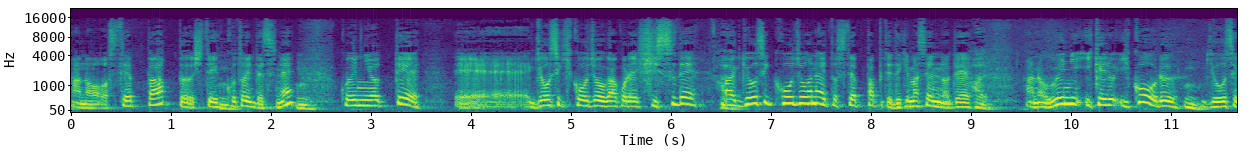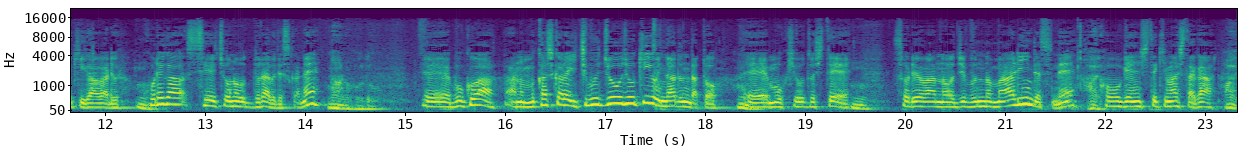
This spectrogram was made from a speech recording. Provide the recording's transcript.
あのステップアップしていくことにですね、これによって、えー、業績向上がこれ必須で、まあ、業績向上がないとステップアップってできませんので、はい、あの上に行けるイコール業績が上がる、うん、これが成長のドライブですかね。なるほど。えー、僕はあの昔から一部上場企業になるんだと、うん、えー、目標として、うん、それはあの自分の周りにですね、はい、公言してきましたが、はい、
